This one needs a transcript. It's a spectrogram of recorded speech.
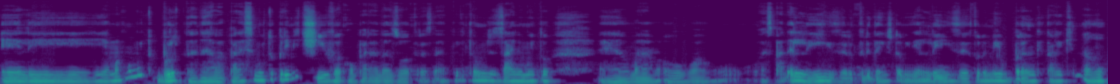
ele é uma arma muito bruta, né? Ela parece muito primitiva comparada às outras, né? Porque tem um design muito. É, uma, uma, a espada é laser, o tridente também é laser, tudo meio branco e tal. E aqui não.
